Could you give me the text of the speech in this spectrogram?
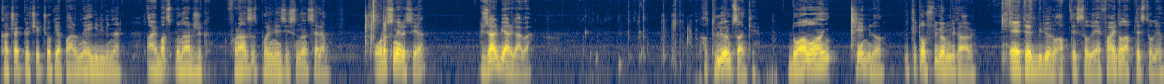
kaçak göçek çok yapardım. Ey gidi günler. Aybas Pınarcık. Fransız Polinezyası'ndan selam. Orası neresi ya? Güzel bir yer galiba. Hatırlıyorum sanki. Doğal olan şey miydi o? İki tostu gömdük abi. Evet evet biliyorum abdest alıyor. Efe Aydal abdest alıyor.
